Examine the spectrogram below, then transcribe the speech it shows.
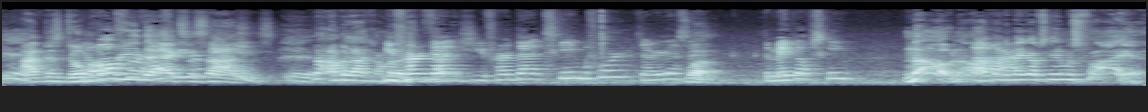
Yeah, yeah. I'm just doing Yeah, my offer- breathing exercises. opinion. No, I'm like, I'm You've heard that finish. you've heard that scheme before? Is that what you're gonna say? What? The makeup scheme? No, no. I thought the makeup scheme was fire.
